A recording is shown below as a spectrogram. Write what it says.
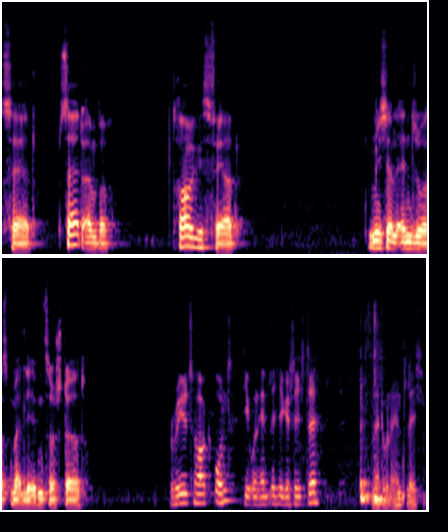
Sad. Sad einfach. Trauriges Pferd. Michael Ende, du hast mein Leben zerstört. Real Talk und die unendliche Geschichte. Ist nicht unendlich.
